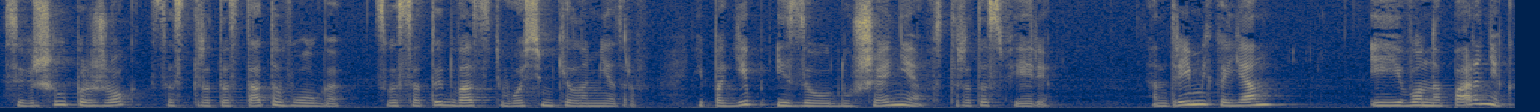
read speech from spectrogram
совершил прыжок со стратостата «Волга» с высоты 28 километров и погиб из-за удушения в стратосфере. Андрей Микоян и его напарник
